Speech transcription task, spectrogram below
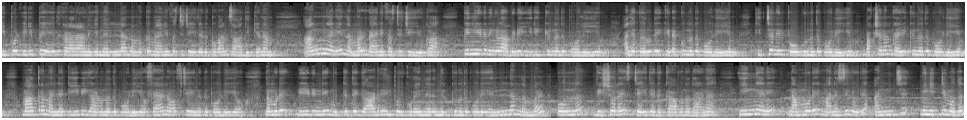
ഇപ്പോൾ വിരിപ്പ് ഏത് കളറാണ് എന്നെല്ലാം നമുക്ക് മാനിഫെസ്റ്റ് ചെയ്തെടുക്കുവാൻ സാധിക്കണം. അങ്ങനെ നമ്മൾ മാനിഫെസ്റ്റ് ചെയ്യുക. പിന്നീട് നിങ്ങൾ അവിടെ ഇരിക്കുന്നത് പോലെയും അല്ലെ വെറുതെ കിടക്കുന്നത് പോലെയും കിച്ചണിൽ പോകുന്നത് പോലെയും ഭക്ഷണം കഴിക്കുന്നത് പോലെയും മാത്രമല്ല ടി വി കാണുന്നത് പോലെയോ ഫാൻ ഓഫ് ചെയ്യുന്നത് പോലെയോ നമ്മുടെ വീടിന്റെ മുറ്റത്തെ ഗാർഡനിൽ പോയി കുറേ നേരം നിൽക്കുന്നത് പോലെയെല്ലാം നമ്മൾ ഒന്ന് വിഷ്വലൈസ് ചെയ്തെടുക്കാവുന്നതാണ്. ഇങ്ങനെ നമ്മുടെ മനസ്സിൽ ഒരു അഞ്ച് മിനിറ്റ് മുതൽ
